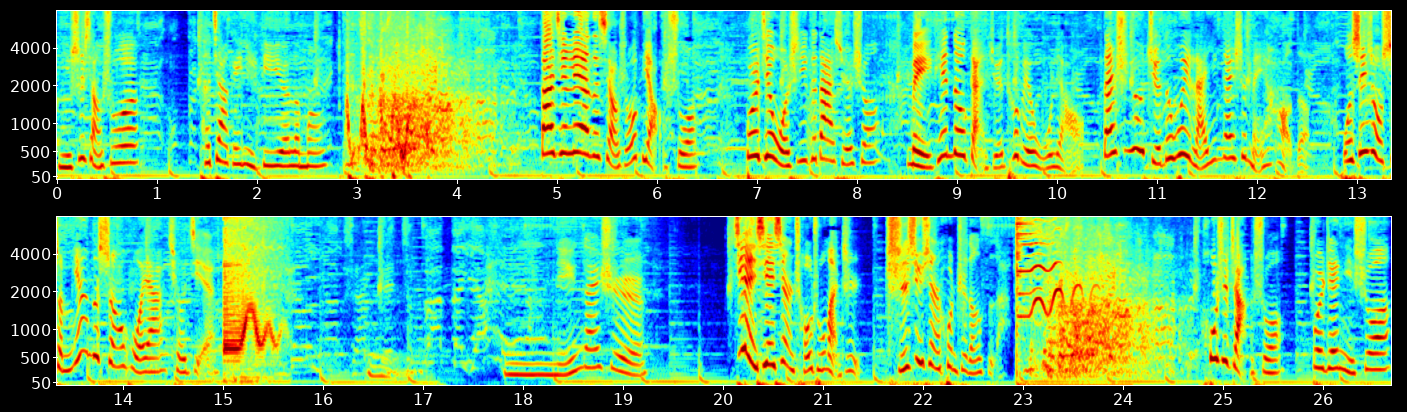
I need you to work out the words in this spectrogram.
你是想说她嫁给你爹了吗？大金链子小手表说，波姐，我是一个大学生。每天都感觉特别无聊，但是又觉得未来应该是美好的。我是一种什么样的生活呀，秋姐？嗯嗯，你应该是间歇性踌躇满志，持续性混吃等死啊。护士长说：“波姐，你说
